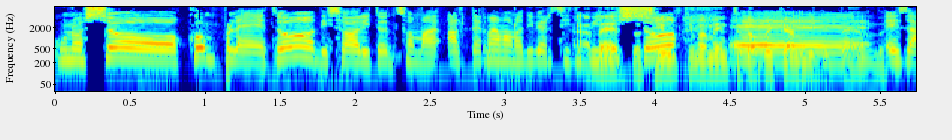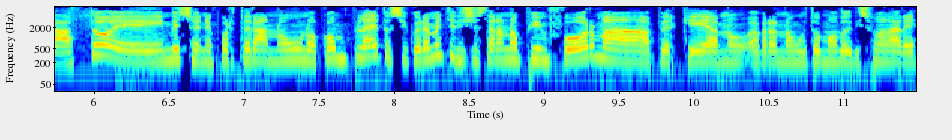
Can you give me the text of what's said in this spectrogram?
uno show completo, di solito insomma alternavano diversi tipi Adesso di sì, show. ultimamente dopo i cambi di band. Esatto, e invece ne porteranno uno completo, sicuramente dice saranno più in forma perché hanno- avranno avuto modo di suonare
